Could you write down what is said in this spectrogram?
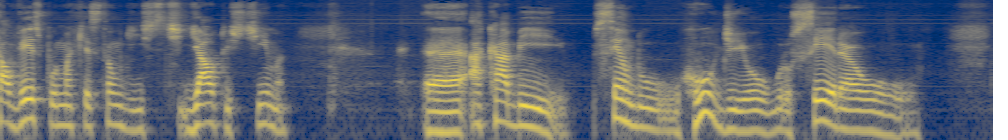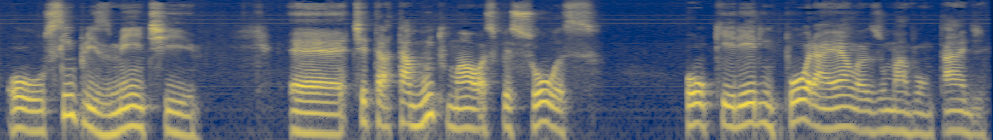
talvez por uma questão de, de autoestima, é, acabe sendo rude ou grosseira ou, ou simplesmente é, te tratar muito mal as pessoas ou querer impor a elas uma vontade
